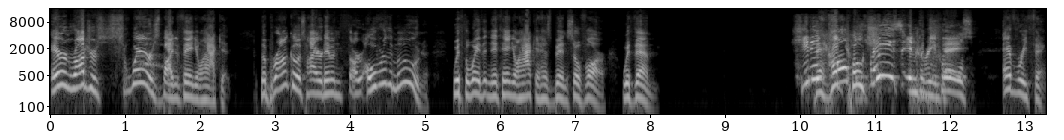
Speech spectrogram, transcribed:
Aaron Rodgers swears by Nathaniel Hackett. The Broncos hired him and are over the moon with the way that Nathaniel Hackett has been so far with them. He didn't call plays in Green Bay. Everything.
